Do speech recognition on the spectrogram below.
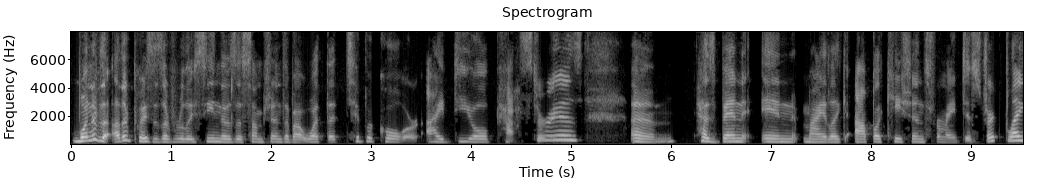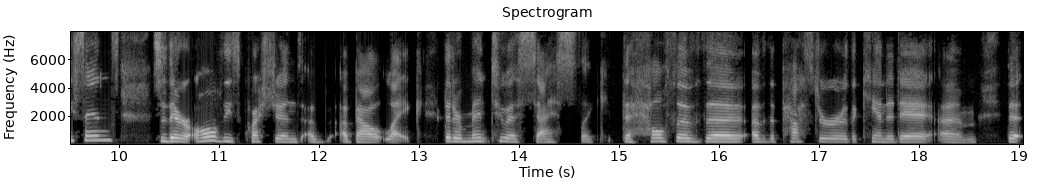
One of the other places i've really seen those assumptions about what the typical or ideal pastor is um has been in my like applications for my district license. So there are all of these questions ab- about like that are meant to assess like the health of the of the pastor or the candidate um that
